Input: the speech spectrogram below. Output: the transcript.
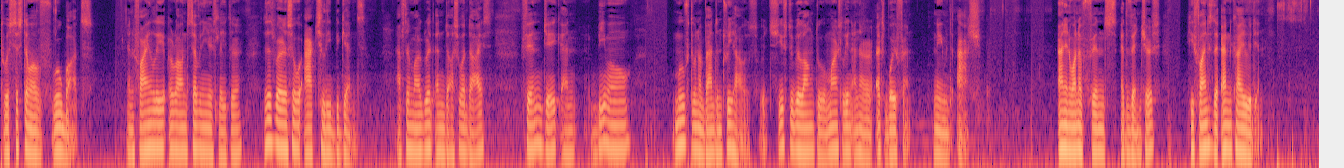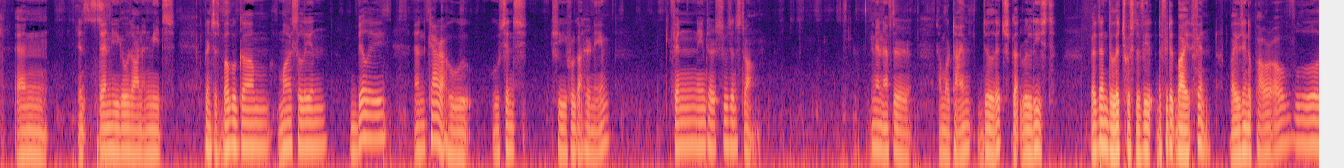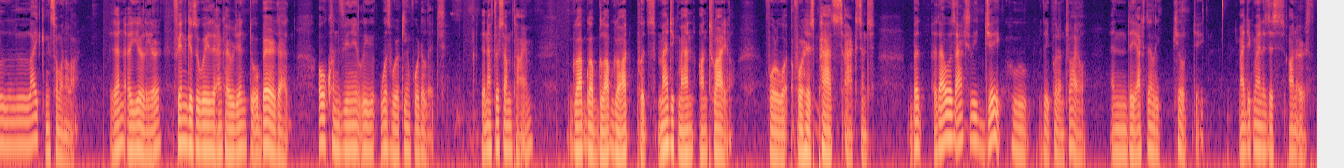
to a system of robots. And finally, around seven years later, this is where the show actually begins. After Margaret and Joshua dies, Finn, Jake, and BMO moved to an abandoned treehouse, which used to belong to Marceline and her ex-boyfriend, named Ash. And in one of Finn's adventures, he finds the Enchiridion. And, and then he goes on and meets Princess Bubblegum, Marceline, Billy, and Kara, who, who since she forgot her name, Finn named her Susan Strong. And then after some more time, the Lich got released. But then the Lich was defe- defeated by Finn by using the power of liking someone a lot. Then, a year later, Finn gives away the Enchiridion to bear that, oh conveniently, was working for the Lich. Then after some time, Glob Glob Globgrot puts Magic Man on trial for for his past actions. But that was actually Jake who they put on trial, and they accidentally killed Jake. Magic Man is just on Earth,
